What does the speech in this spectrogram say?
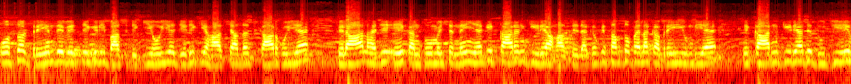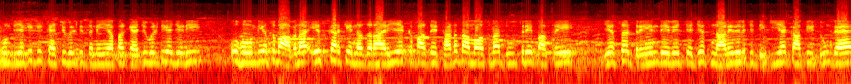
ਉਸ ਡਰੇਨ ਦੇ ਵਿੱਚ ਜਿਹੜੀ ਬੱਸ ਡਿੱਗੀ ਹੋਈ ਹੈ, ਜਿਹੜੀ ਕਿ ਹਾਦਸਾ ਦਾ ਸ਼ਿਕਾਰ ਹੋਈ ਹੈ। ਫਿਲਹਾਲ ਹਜੇ ਇਹ ਕਨਫਰਮੇਸ਼ਨ ਨਹੀਂ ਹੈ ਕਿ ਕਾਰਨ ਕੀ ਰਿਹਾ ਹਾਦਸੇ ਦਾ, ਕਿਉਂਕਿ ਸਭ ਤੋਂ ਪਹਿਲਾਂ ਖਬਰ ਇਹੀ ਹੁੰਦੀ ਹੈ ਕਿ ਕਾਰਨ ਕੀ ਰਿਹਾ ਤੇ ਦੂਜੀ ਇਹ ਹੁੰਦੀ ਹੈ ਕਿ ਕਿ ਕੈਚੁਅਲਟੀ ਤਾਂ ਨਹੀਂ ਹੈ, ਪਰ ਕੈਚੁਅਲਟੀ ਹੈ ਜਿਹੜੀ ਉਹ ਹੋਣ ਦੀਆਂ ਸੰਭਾਵਨਾ ਇਸ ਕਰਕੇ ਨਜ਼ਰ ਆ ਰਹੀ ਹੈ। ਇੱਕ ਪਾਸੇ ਠੰਡ ਦਾ ਮੌਸਮ ਹੈ, ਦੂਸਰੇ ਪਾਸੇ ਜਿਸ ਡਰੇਨ ਦੇ ਵਿੱਚ, ਜਿਸ ਨਾਲੇ ਦੇ ਵਿੱਚ ਡਿੱਗੀ ਹੈ, ਕਾਫੀ ਡੂੰਘ ਹੈ,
